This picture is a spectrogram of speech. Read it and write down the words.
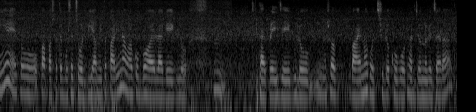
নিয়ে, তো পাপার সাথে বসে চড়বি। আমি তো পারি না, আমার খুব ভয় লাগে এগুলো। তারপরে এই যে এগুলো সব বায়না করছিল খুব ওঠার জন্য বেচারা। তো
